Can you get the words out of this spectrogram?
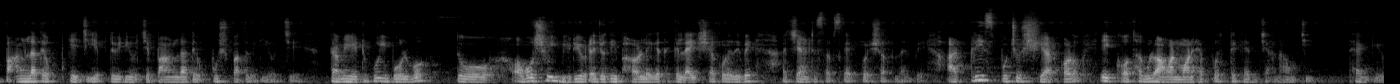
বাংলাতেও কেজিএফ তৈরি হচ্ছে, বাংলাতেও পুষ্পা তৈরি হচ্ছে। তো আমি এটুকুই বলব। তো অবশ্যই ভিডিওটা যদি ভালো লেগে থাকে, লাইক শেয়ার করে দেবে আর চ্যানেলটা সাবস্ক্রাইব করে সাথে থাকবে। আর প্লিজ প্রচুর শেয়ার করো। এই কথাগুলো আমার মনে হয় প্রত্যেকের জানা উচিত। থ্যাংক ইউ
